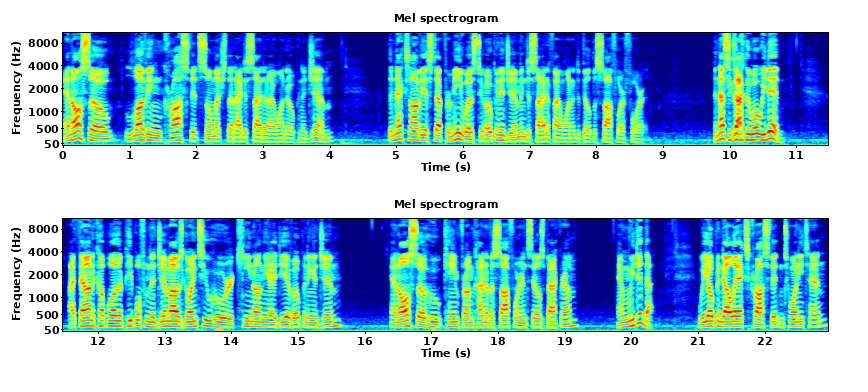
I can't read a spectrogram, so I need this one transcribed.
and also loving CrossFit so much that I decided I wanted to open a gym, the next obvious step for me was to open a gym and decide if I wanted to build the software for it. And that's exactly what we did. I found a couple other people from the gym I was going to who were keen on the idea of opening a gym and also who came from kind of a software and sales background. And we did that. We opened LAX CrossFit in 2010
